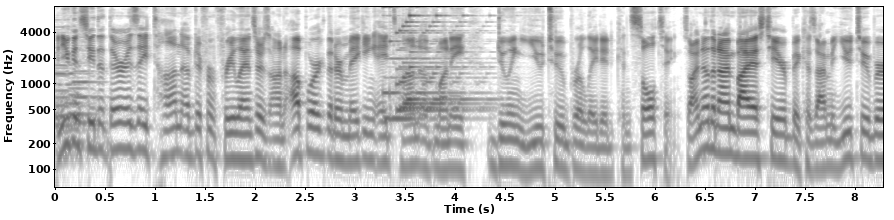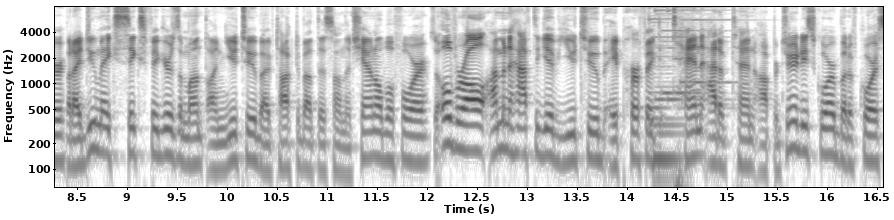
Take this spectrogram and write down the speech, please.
And you can see that there is a ton of different freelancers on Upwork that are making a ton of money doing YouTube related consulting. So I know that I'm biased here because I'm a YouTuber, but I do make six figures a month on YouTube. I've talked about this on the channel before. So overall, I'm gonna have to give YouTube a perfect 10 out of 10 opportunity score, but of course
